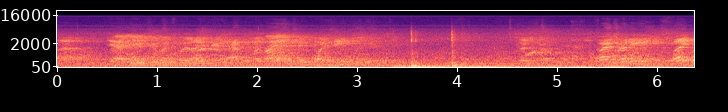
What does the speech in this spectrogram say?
Uh, Yeah, I need too much blue. I agree. Half of my two points each. Good. Fight ready? Fight.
